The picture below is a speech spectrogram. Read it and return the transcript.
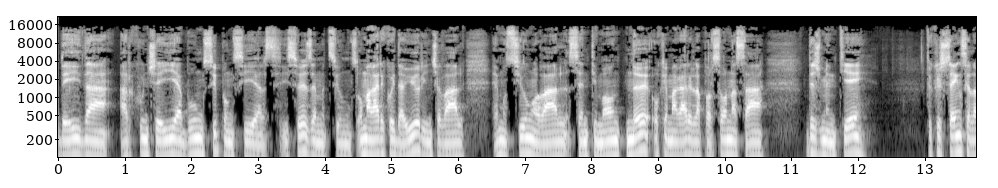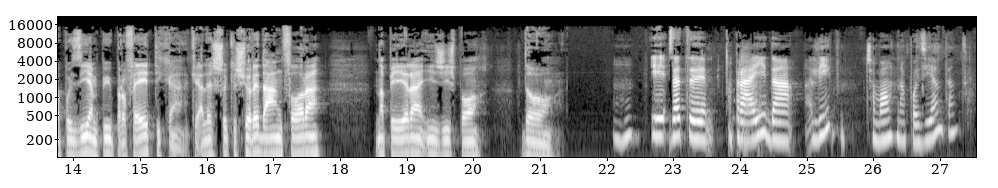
deida arcunceia bun si pensiers, i sues emozions, o magari coi da ur in ceval emozion o val sentiment, ne o che magari la persona sa desmentie. Tu che senza la poesia più profetica, che adesso che sciore dan fora na pera i gispo do. Mm-hmm. E zate prai da lì, diciamo, una poesia intanto?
